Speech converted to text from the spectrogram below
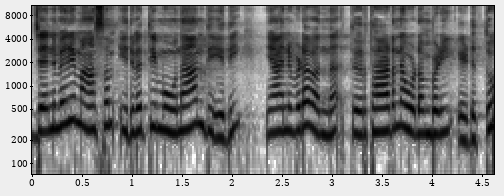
ജനുവരി മാസം ഇരുപത്തി മൂന്നാം തീയതി ഞാനിവിടെ വന്ന് തീർത്ഥാടന ഉടമ്പടി എടുത്തു.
